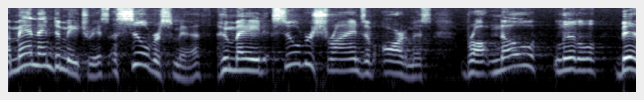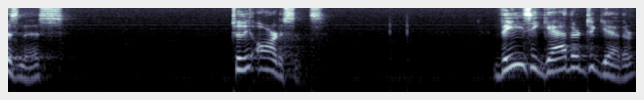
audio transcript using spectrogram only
a man named Demetrius, a silversmith who made silver shrines of Artemis, brought no little business to the artisans. These he gathered together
